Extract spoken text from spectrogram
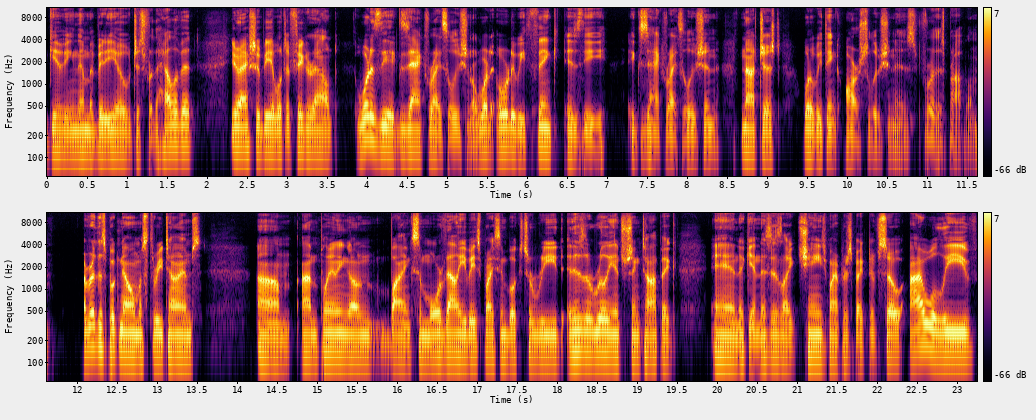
giving them a video just for the hell of it. You'll actually be able to figure out what is the exact right solution or what, or do we think is the exact right solution, not just what do we think our solution is for this problem. I've read this book now almost three times. Um, I'm planning on buying some more value based pricing books to read. It is a really interesting topic. And again, this is like changed my perspective. So I will leave.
